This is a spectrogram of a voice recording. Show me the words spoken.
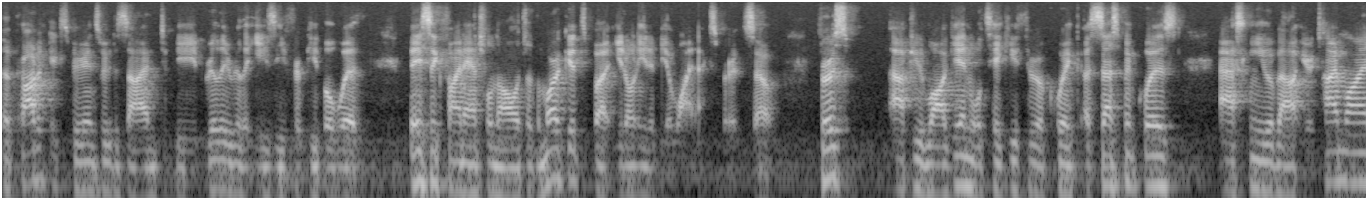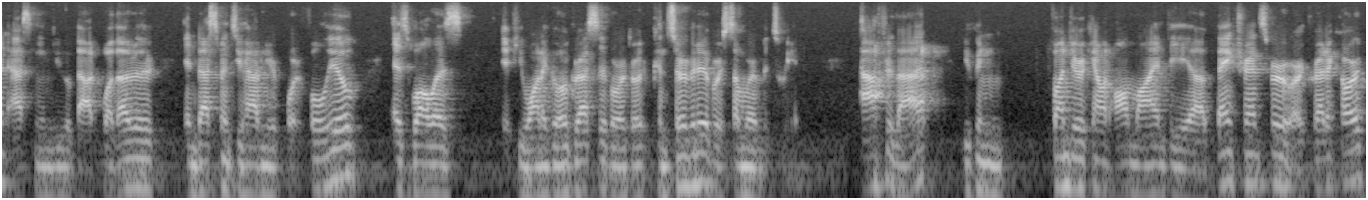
the product experience we've designed to be really, really easy for people with basic financial knowledge of the markets, but you don't need to be a wine expert. So first, after you log in, we'll take you through a quick assessment quiz, asking you about your timeline, asking you about what other investments you have in your portfolio, as well as if you want to go aggressive or go conservative or somewhere in between. After that, you can fund your account online via bank transfer or a credit card,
